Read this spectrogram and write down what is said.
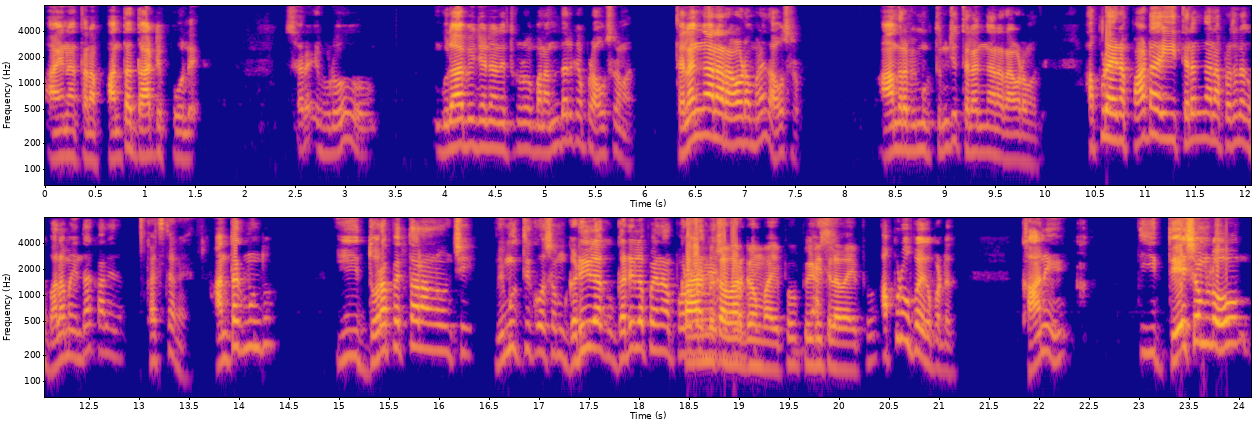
ఆయన తన పంత దాటిపోలే. సరే ఇప్పుడు గులాబీ జెండాను ఎత్తుకోవడం మనందరికీ అప్పుడు అవసరం అది. తెలంగాణ రావడం అనేది అవసరం. ఆంధ్ర విముక్తి నుంచి తెలంగాణ రావడం అది. అప్పుడు ఆయన పాట ఈ తెలంగాణ ప్రజలకు బలమైందా కాలేదా? ఖచ్చితంగా. అంతకుముందు ఈ దొరపెత్తాల నుంచి విముక్తి కోసం గడిలకు గడిలపైన పోరాటం వర్గం వైపు పీడితుల వైపు. అప్పుడు ఉపయోగపడ్డది. కానీ ఈ దేశంలో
